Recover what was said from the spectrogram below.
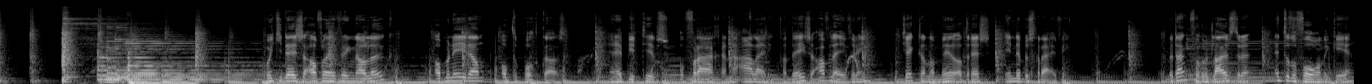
Vond je deze aflevering nou leuk? Abonneer je dan op de podcast. En heb je tips of vragen naar aanleiding van deze aflevering? Check dan het mailadres in de beschrijving. Bedankt voor het luisteren en tot de volgende keer.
